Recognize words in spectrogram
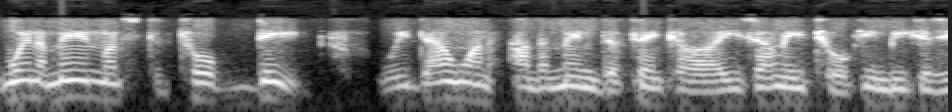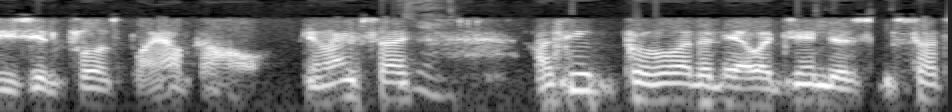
when a man wants to talk deep, we don't want other men to think, oh, he's only talking because he's influenced by alcohol. You know, so I think provided our agenda is such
